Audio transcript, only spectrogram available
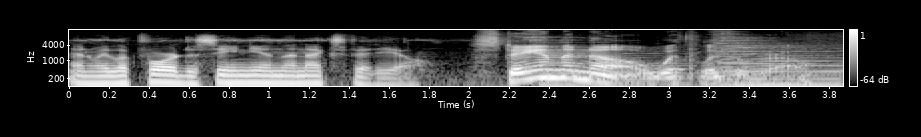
and we look forward to seeing you in the next video. Stay in the know with LiquiGrow.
